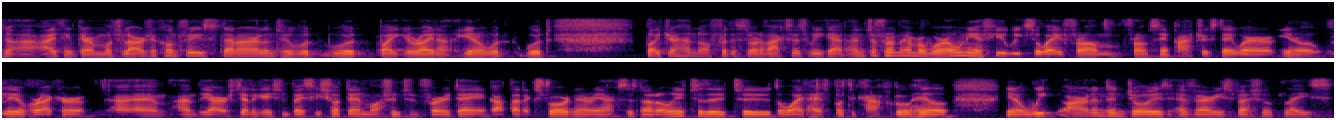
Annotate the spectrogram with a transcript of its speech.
no. I think there are much larger countries than Ireland who would would bite your right. You know, would would bite your hand off for the sort of access we get. And just remember, we're only a few weeks away from from St Patrick's Day, where you know Leo Varadkar um, and the Irish delegation basically shut down Washington for a day and got that extraordinary access not only to the to the White House but to Capitol Hill. You know, we Ireland enjoys a very special place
